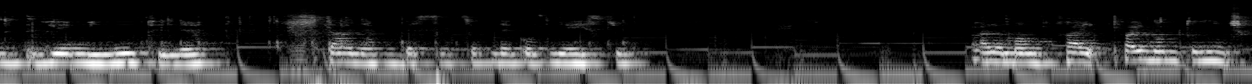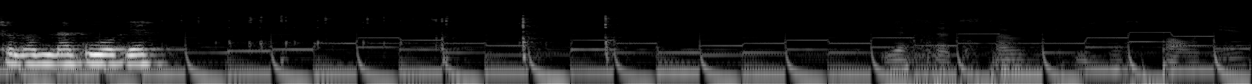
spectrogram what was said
dwie minuty, nie? Stania bezsensownego w miejscu. Ale mam faj, fajną toniczkę mam na głowie. Ja się stałem kiedyś na spawnie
